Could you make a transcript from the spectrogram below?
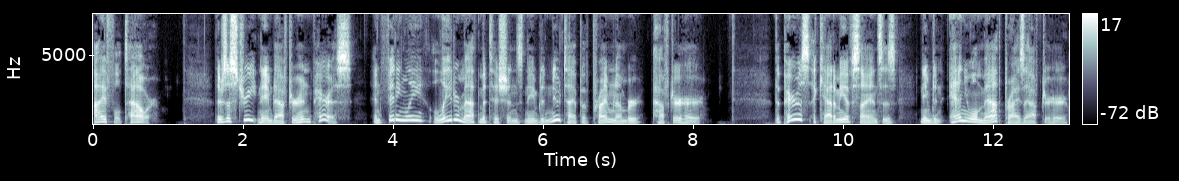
Eiffel Tower. There's a street named after her in Paris, and fittingly, later mathematicians named a new type of prime number after her. The Paris Academy of Sciences named an annual math prize after her.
